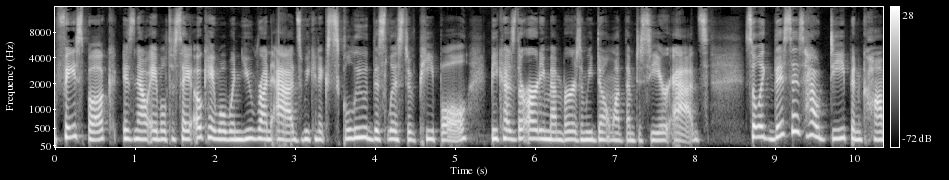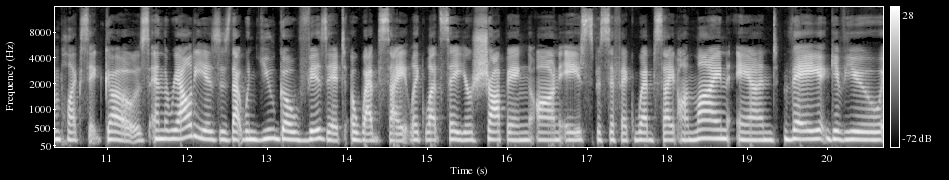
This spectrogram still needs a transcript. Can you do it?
Facebook is now able to say, okay, well, when you run ads, we can exclude this list of people because they're already members and we don't want them to see your ads. So like this is how deep and complex it goes. And the reality is is that when you go visit a website, like let's say you're shopping on a specific website online and they give you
